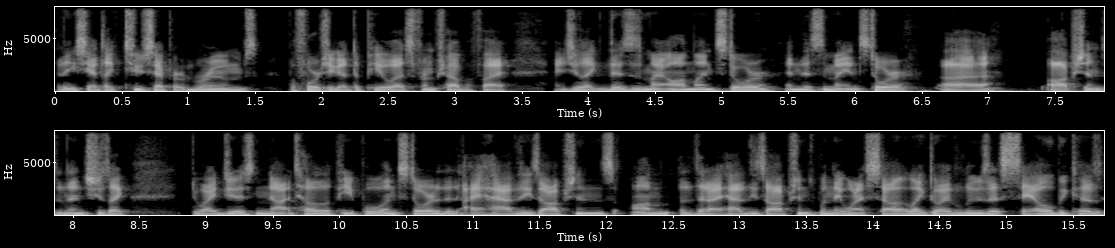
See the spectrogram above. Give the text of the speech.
I think she had like two separate rooms before she got the POS from Shopify." And she's like, "This is my online store, and this is my in-store uh, options." And then she's like, "Do I just not tell the people in store that I have these options on that I have these options when they want to sell it? Like, do I lose a sale because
